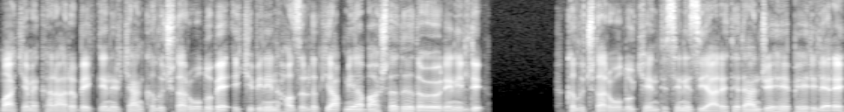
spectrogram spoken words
Mahkeme kararı beklenirken Kılıçdaroğlu ve ekibinin hazırlık yapmaya başladığı da öğrenildi. Kılıçdaroğlu kendisini ziyaret eden CHP'lilere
